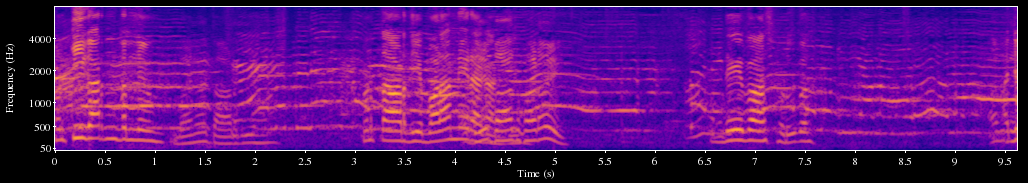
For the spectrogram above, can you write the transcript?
ਹੁਣ ਕੀ ਕਰਨ ਹੋ? ਬਾਣਾ ਤਾੜ ਦੀ ਹੁਣ ਤਾੜ ਦੀ ਬਾਲਾ ਹਨੇਰਾ ਇਹ ਕਰ ਬਾਤ ਫੜ ਓਏ। ਦੇ ਬਾਸ ਫੜੂਗਾ। ਅੱਜ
